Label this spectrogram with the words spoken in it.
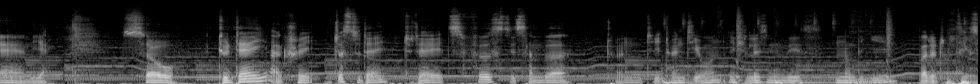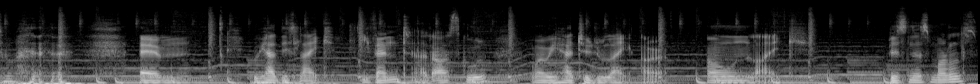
And yeah. So today actually just today today it's 1st december 2021 if you're listening to this another year but i don't think so. Um we had this like event at our school where we had to do like our own like business models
